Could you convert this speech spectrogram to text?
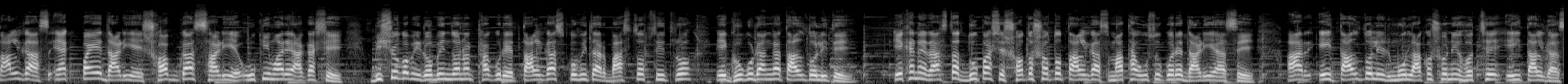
তাল গাছ এক পায়ে দাঁড়িয়ে, সব গাছ ছাড়িয়ে উকি মারে আকাশে। বিশ্বকবি রবীন্দ্রনাথ ঠাকুরের তালগাছ কবিতার বাস্তব চিত্র এই ঘুঘুডাঙ্গা তালতলিতে। এখানে রাস্তার দুপাশে শত শত তালগাছ মাথা উঁচু করে দাঁড়িয়ে আছে। আর এই তালতলির মূল আকর্ষণীয় হচ্ছে এই তালগাছ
